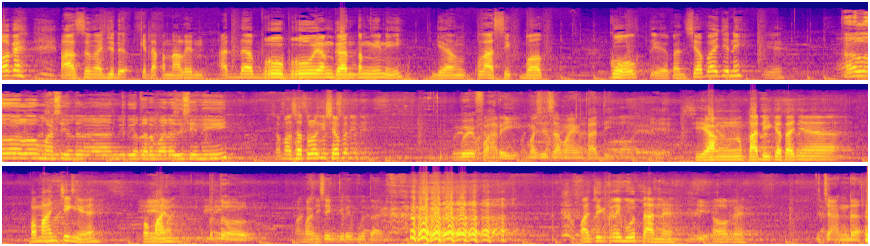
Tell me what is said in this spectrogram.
Oke, langsung aja deh kita kenalin. Ada bro-bro yang ganteng ini, yang klasik banget gold ya kan. Siapa aja nih? Iya. Halo, halo, masih dengan Twitter mana di sini? Sama satu lagi siapa nih? Gue Fahri, masih sama yang tadi. Iya. Siang tadi katanya pemancing ya. Peman Iya, betul. Mancing keributan. mancing keributan ya. Oke. Bercanda.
